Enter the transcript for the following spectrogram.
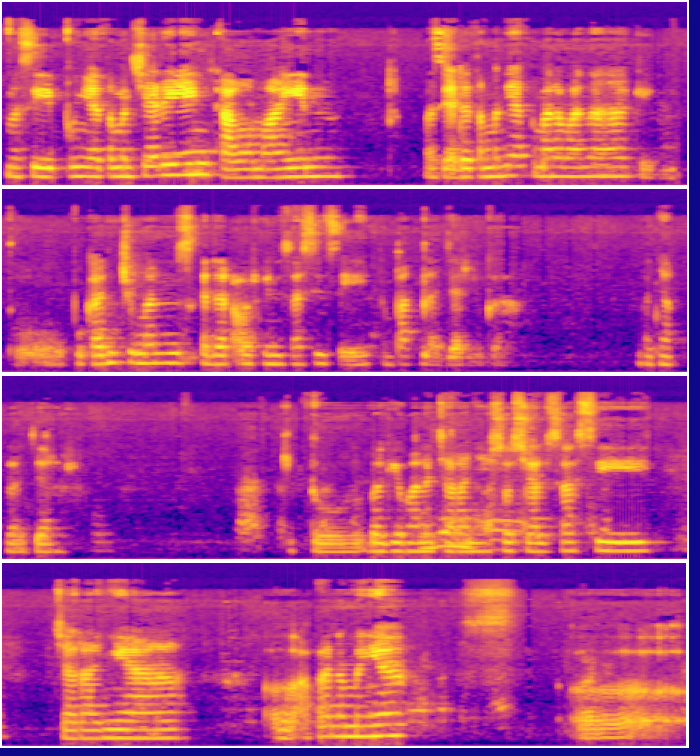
masih punya teman sharing kalau main masih ada temennya ke mana-mana kayak gitu. Bukan cuman sekedar organisasi sih tempat belajar juga. Banyak belajar. Gitu. Bagaimana caranya sosialisasi caranya uh, apa namanya uh,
